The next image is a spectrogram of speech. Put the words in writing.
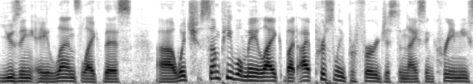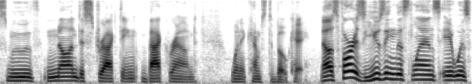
using a lens like this uh, which some people may like, but I personally prefer just a nice and creamy, smooth, non-distracting background when it comes to bokeh. Now as far as using this lens, it was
